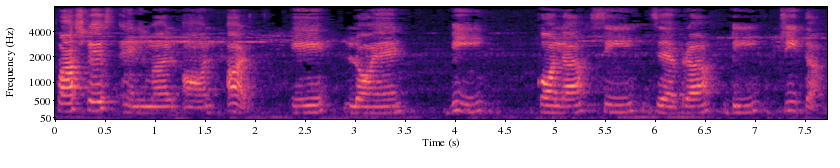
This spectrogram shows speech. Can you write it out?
fastest animal on earth. A. Lion B. Koala C. Zebra D. Cheetah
